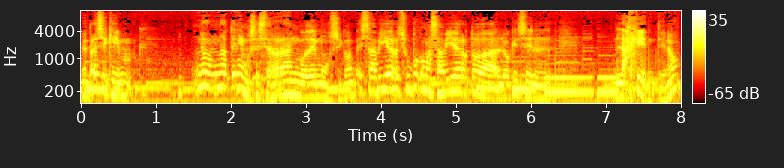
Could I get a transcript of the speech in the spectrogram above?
Me parece que no, no tenemos ese rango de músico. Es, abierto, es un poco más abierto a lo que es el, la gente, ¿no?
